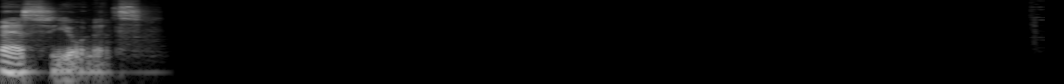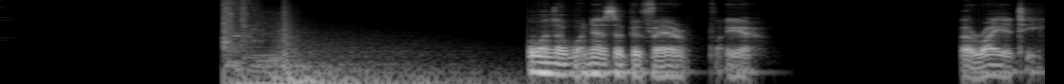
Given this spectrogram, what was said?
mass units. I wonder one has a bit of variety.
